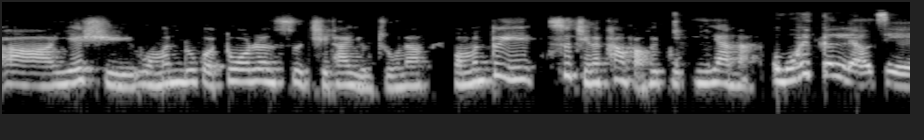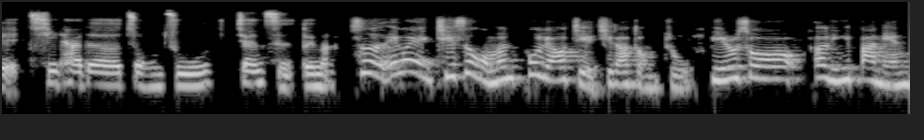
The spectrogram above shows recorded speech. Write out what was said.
啊，也许我们如果多认识其他有族呢，我们对于事情的看法会不一样呢。我们会更了解其他的种族，这样子对吗？是因为其实我们不了解其他种族，比如说二零一八年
